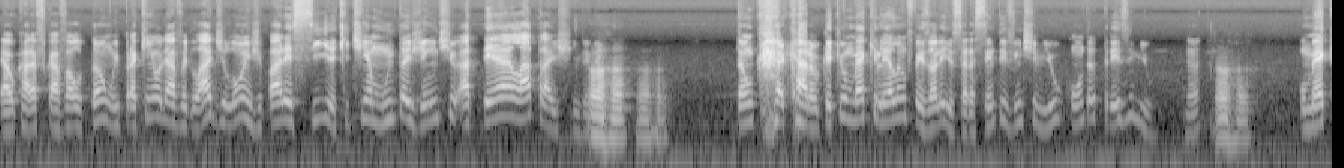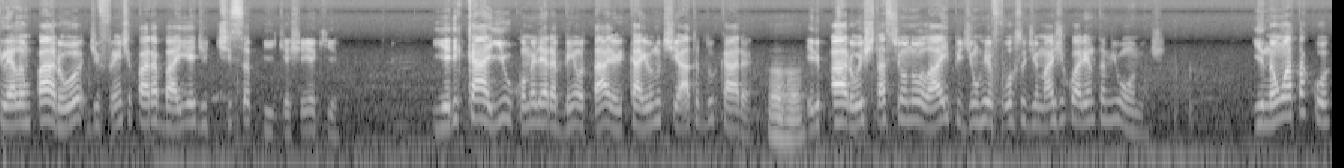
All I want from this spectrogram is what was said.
Aí o cara ficava altão e para quem olhava lá de longe, parecia que tinha muita gente até lá atrás, entendeu? Uhum, aham. Então, cara, o que, que o McLellan fez? Olha isso, era 120 mil contra 13 mil, né? Uhum. O McLellan parou de frente para a Baía de Chesapeake, achei aqui. E ele caiu, como ele era bem otário, ele caiu no teatro do cara. Uhum. Ele parou, estacionou lá e pediu um reforço de mais de 40 mil homens. E não atacou.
